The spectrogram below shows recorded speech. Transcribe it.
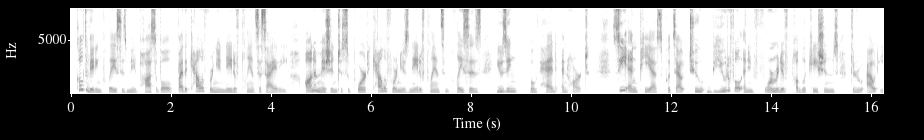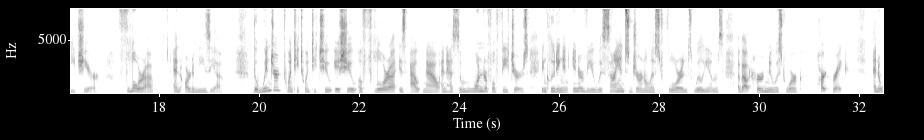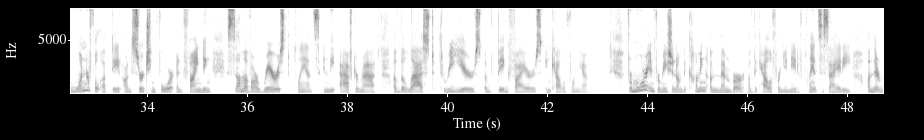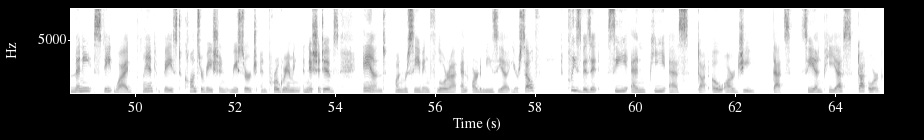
Cultivating Place is made possible by the California Native Plant Society on a mission to support California's native plants and places using both head and heart. CNPS puts out two beautiful and informative publications throughout each year Flora and Artemisia. The winter 2022 issue of Flora is out now and has some wonderful features, including an interview with science journalist Florence Williams about her newest work, Heartbreak, and a wonderful update on searching for and finding some of our rarest plants in the aftermath of the last three years of big fires in California. For more information on becoming a member of the California Native Plant Society, on their many statewide plant based conservation research and programming initiatives, and on receiving Flora and Artemisia yourself, please visit cnps.org. That's cnps.org.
